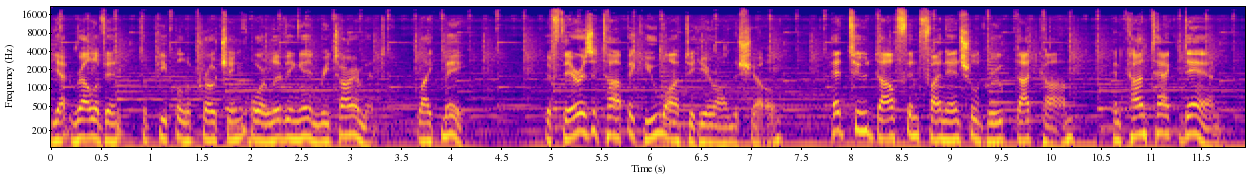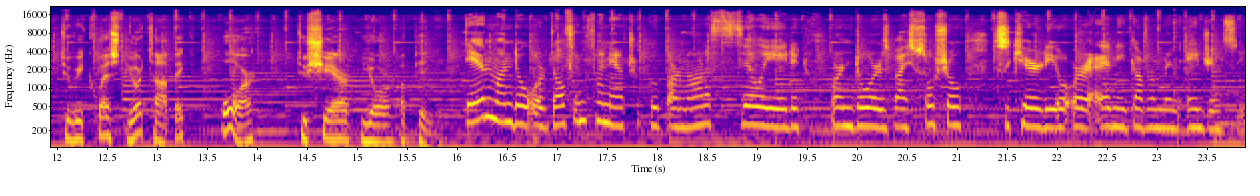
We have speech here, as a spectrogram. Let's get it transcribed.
yet relevant to people approaching or living in retirement, like me. If there is a topic you want to hear on the show, head to dolphinfinancialgroup.com and contact Dan to request your topic or to share your opinion. Dan Wendell or Dolphin Financial Group are not affiliated or endorsed by Social Security or any government agency.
